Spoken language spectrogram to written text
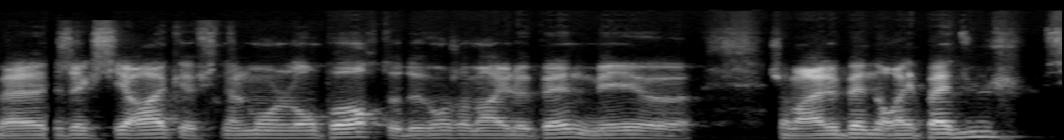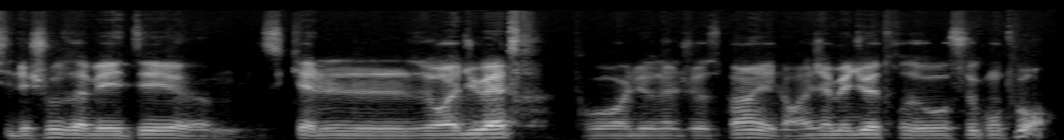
bah, Jacques Chirac finalement l'emporte devant Jean-Marie Le Pen, mais euh, Jean-Marie Le Pen n'aurait pas dû, si les choses avaient été ce qu'elles auraient dû être, pour Lionel Jospin. Il n'aurait jamais dû être au second tour.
